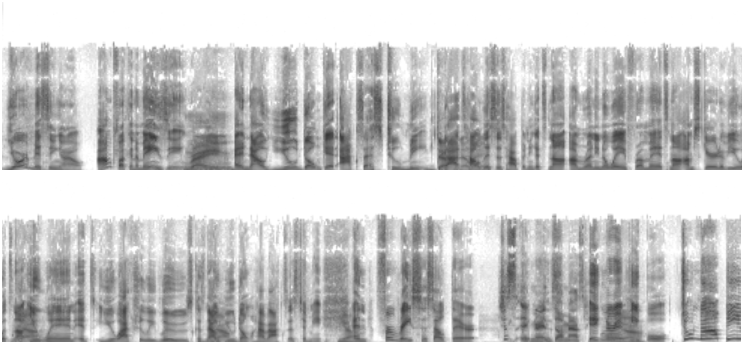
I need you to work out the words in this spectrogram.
you're missing out. I'm fucking amazing, Right. Mm-hmm. And now you don't get access to me. That's how this is happening. It's not I'm running away from it. It's not I'm scared of you. It's not Yeah. you win. It's you actually lose because now Yeah. you don't have access to me. Yeah. And for racists out there, Just ignorant, goodness. dumbass people. ignorant Yeah. people, do not be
